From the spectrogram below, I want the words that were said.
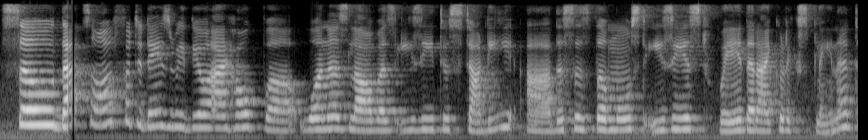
So that's all for today's video. I hope uh, Verner's law was easy to study. Uh, this is the most easiest way that I could explain it.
